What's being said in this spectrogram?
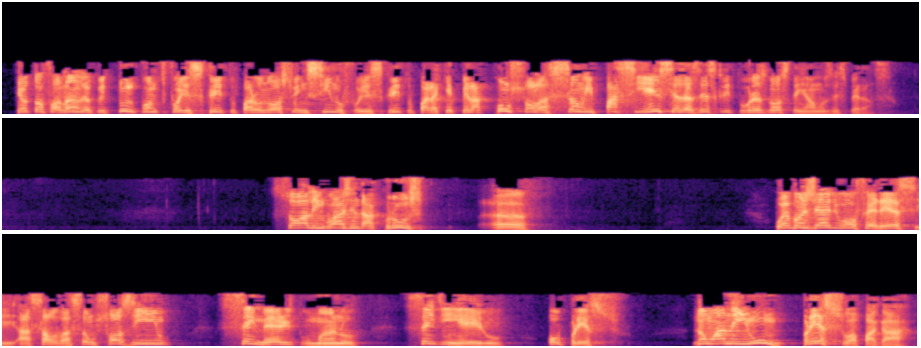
O que eu estou falando é que tudo quanto foi escrito para o nosso ensino foi escrito para que, pela consolação e paciência das Escrituras, nós tenhamos esperança. Só a linguagem da cruz. Uh, o Evangelho oferece a salvação sozinho, sem mérito humano, sem dinheiro ou preço. Não há nenhum preço a pagar.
